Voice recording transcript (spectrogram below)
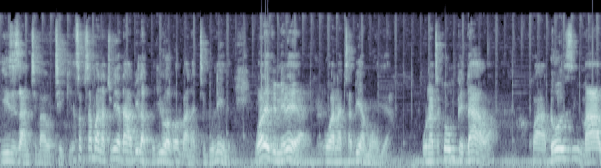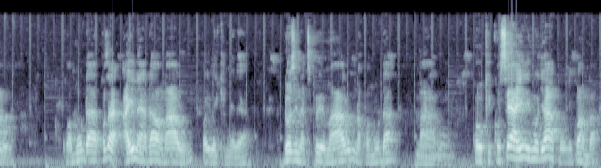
hizi za antibiotiki. Sasa kwa sababu anatumia dawa bila kujua kwamba anatibu nini, wale vimelea wana tabia moja, unatakiwa umpe dawa kwa dozi maalum kwa muda, kwanza aina ya dawa maalum kwa ile kimelea, dozi inatakiwa maalum na kwa muda maalum. Kwa hiyo ukikosea hili moja hapo, ni kwamba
